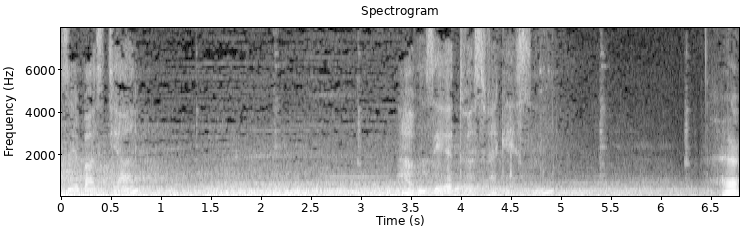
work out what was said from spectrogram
Sebastian? Haben Sie etwas vergessen? Hä?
